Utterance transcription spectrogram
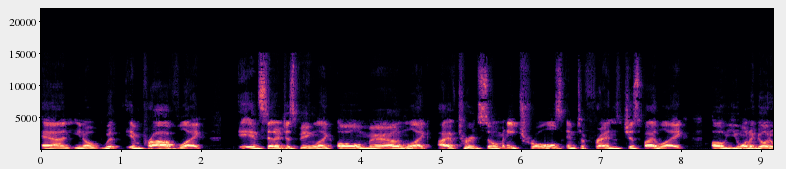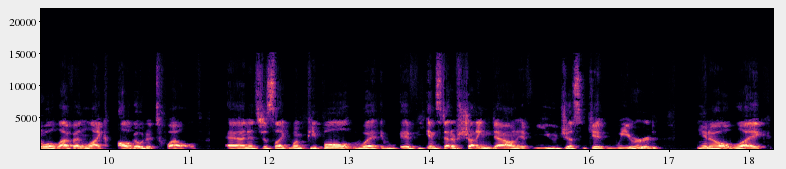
And you know with improv like instead of just being like oh man like I've turned so many trolls into friends just by like oh you want to go to 11 like I'll go to 12 and it's just like when people if instead of shutting down if you just get weird you know like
